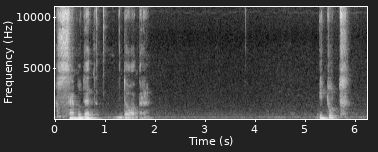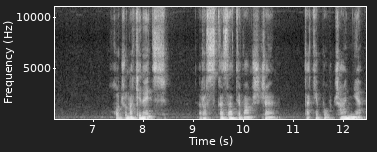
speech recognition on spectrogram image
все буде добре. І тут хочу на кінець розказати вам ще таке повчання,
